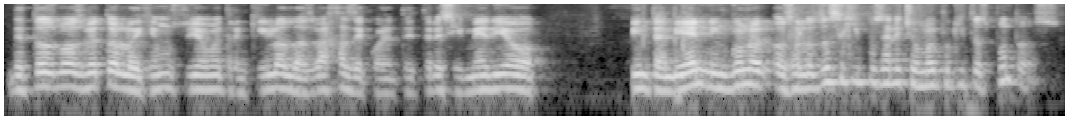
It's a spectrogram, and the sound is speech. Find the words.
De todos modos, Beto, lo dijimos tú y yo muy tranquilos, las bajas de 43 y medio pintan bien. Ninguno, o sea, los dos equipos han hecho muy poquitos puntos.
